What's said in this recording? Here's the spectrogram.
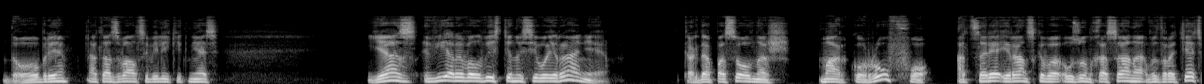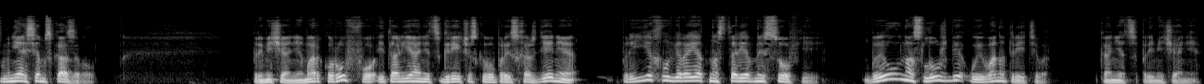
«Добре», — отозвался великий князь. «Я веровал в истину сего и ранее, когда посол наш Марко Руффо от царя иранского Узун-Хасана возвратять мне о сем сказывал. Примечание. Марко Руффо, итальянец греческого происхождения, приехал, вероятно, с царевной Софьей. Был на службе у Ивана Третьего. Конец примечания.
